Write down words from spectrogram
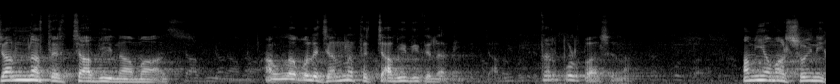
জান্নাতের চাবি নামাজ। আল্লাহ বলে, জান্নাতের চাবি দিতে লাগি। তারপর তো আসে না। আমি আমার সৈনিক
